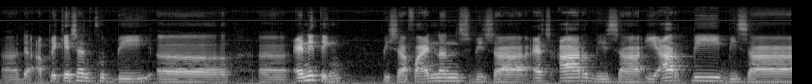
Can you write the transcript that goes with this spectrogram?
uh, the application could be uh, uh, anything bisa finance, bisa HR, bisa ERP, bisa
